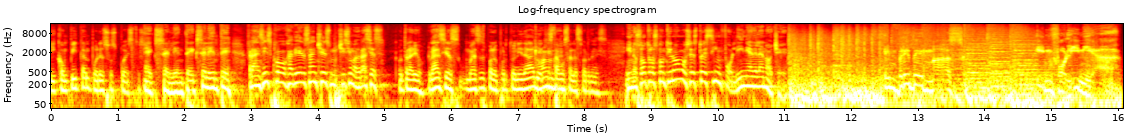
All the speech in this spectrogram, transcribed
y compitan por esos puestos. Excelente, excelente. Francisco Javier Sánchez, muchísimas gracias. Contrario, gracias, gracias por la oportunidad y No, aquí no. estamos a las órdenes. Y nosotros continuamos, esto es Infolínea de la Noche. En breve más Infolínea.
